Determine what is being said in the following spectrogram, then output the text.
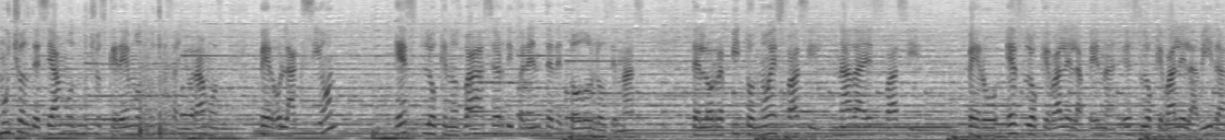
Muchos deseamos, muchos queremos, muchos añoramos, pero la acción es lo que nos va a hacer diferente de todos los demás. Te lo repito, no es fácil, nada es fácil pero es lo que vale la pena, es lo que vale la vida.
